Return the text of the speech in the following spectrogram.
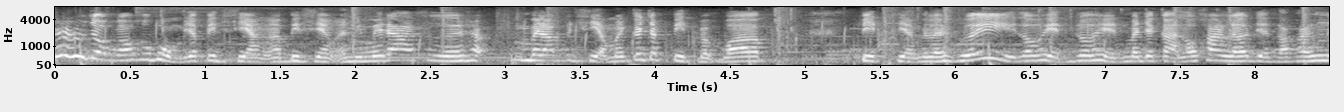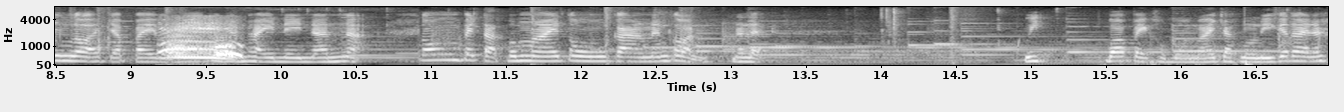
ถ้ารู้จบก็คือผมจะปิดเสียงอะปิดเสียงอันนี้ไม่ได้คือเวลาปิดเสียงมันก็จะปิดแบบว่าปิดเสียงไปเลยเฮ้ยเราเห็นเราเห็นบรรยากาศรอบข้างแล้วเดี๋ยวสักครั้งหนึ่งเราอาจจะไปแบบว่าผจญภัยในนั้นอะต้องไปตัดต้นไม้ตรงกลางนั้นก่อนนั่นแหละวิว่าไปขโมยไม้จากตรงนี้ก็ได้นะ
